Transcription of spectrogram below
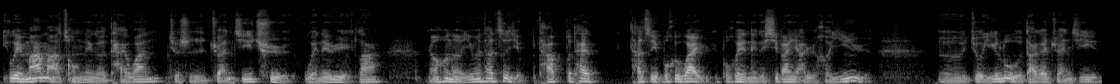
一位妈妈从那个台湾就是转机去委内瑞拉。然后呢，因为她自己她不太她自己不会外语，不会那个西班牙语和英语，呃，就一路大概转机，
